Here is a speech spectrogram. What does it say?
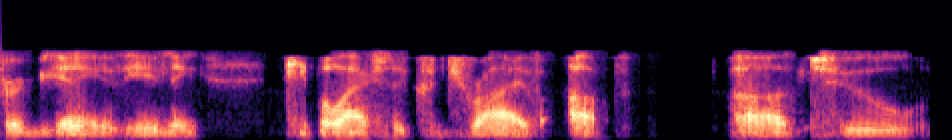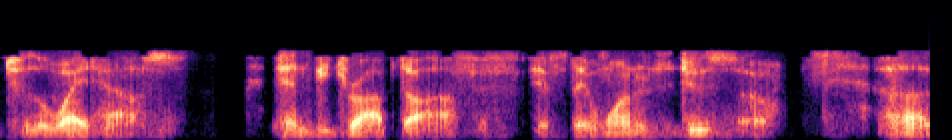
very beginning of the evening. People actually could drive up uh, to to the White House and be dropped off if if they wanted to do so. Uh,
